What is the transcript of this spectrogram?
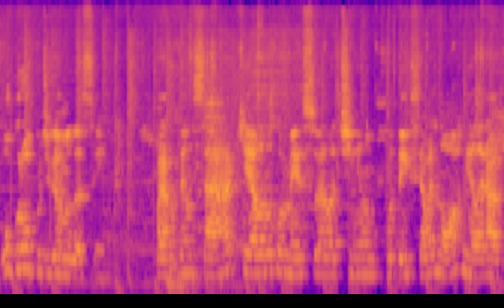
o grupo, digamos assim. Parar pra pensar que ela no começo ela tinha um potencial enorme, ela era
